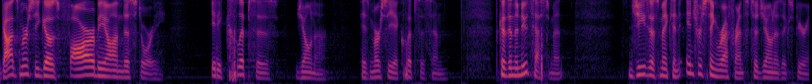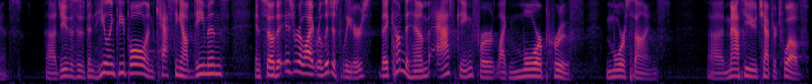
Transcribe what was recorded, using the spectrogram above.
God's mercy goes far beyond this story, it eclipses Jonah. His mercy eclipses him. Because in the New Testament, Jesus makes an interesting reference to Jonah's experience. Uh, Jesus has been healing people and casting out demons, and so the Israelite religious leaders they come to him asking for like more proof more signs. Uh, Matthew chapter 12,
